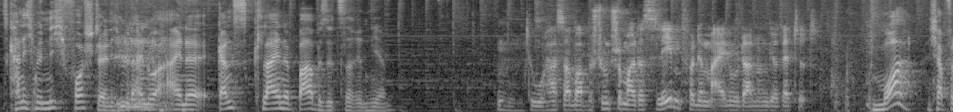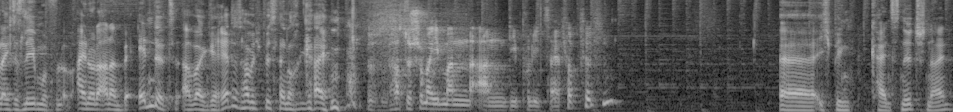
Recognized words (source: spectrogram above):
Das kann ich mir nicht vorstellen. Ich bin nur eine ganz kleine Barbesitzerin hier. Du hast aber bestimmt schon mal das Leben von dem einen oder anderen gerettet. Moa, ich habe vielleicht das Leben von einem oder anderen beendet, aber gerettet habe ich bisher noch keinen. Hast du schon mal jemanden an die Polizei verpfiffen? Äh, ich bin kein Snitch, nein.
